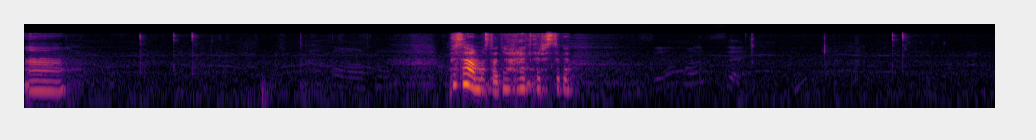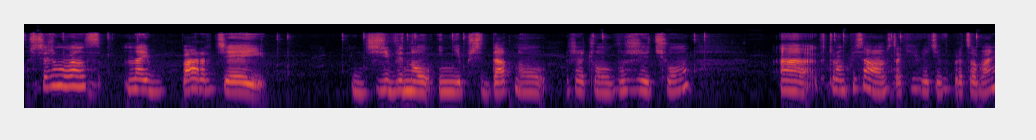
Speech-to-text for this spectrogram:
Yy. Pisałam ostatnio charakterystykę. Szczerze mówiąc, najbardziej dziwną i nieprzydatną rzeczą w życiu, e, którą pisałam z takich, wiecie, wypracowań,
